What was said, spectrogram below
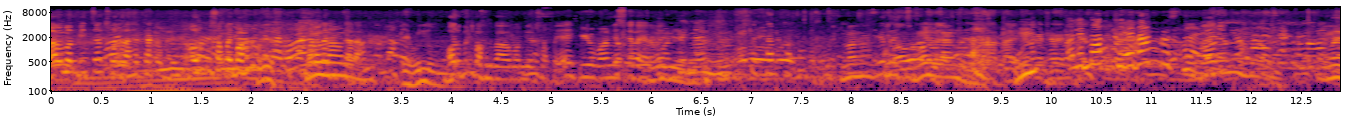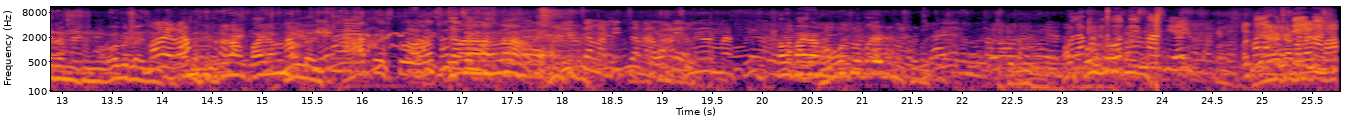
बाबा मम्मी बिच छोरा राखेर अरू सबै बस्नु अरू पनि बस्नु बाबा मम्मीहरू सबै है यस यता हेर्नु अनि मथे राम्रो छ बिचमा बिचमा हो कि मलाई पनि धोती माथि है मलाई पनि त्यही माथि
